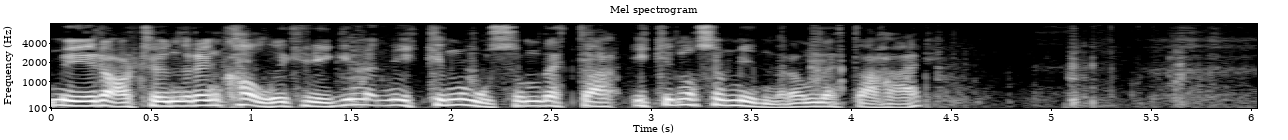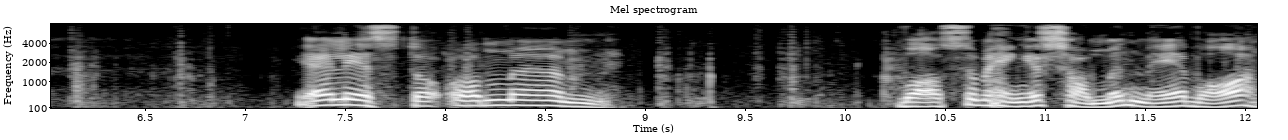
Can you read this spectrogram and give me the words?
mye rart under den kalde krigen, men ikke noe som, dette, ikke noe som minner om dette her. Jeg leste om eh, hva som henger sammen med hva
